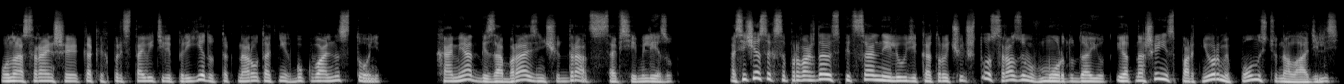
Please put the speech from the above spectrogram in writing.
У нас раньше, как их представители приедут, так народ от них буквально стонет. Хамят, безобразничают, драться со всеми лезут. А сейчас их сопровождают специальные люди, которые чуть что сразу им в морду дают, и отношения с партнерами полностью наладились.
